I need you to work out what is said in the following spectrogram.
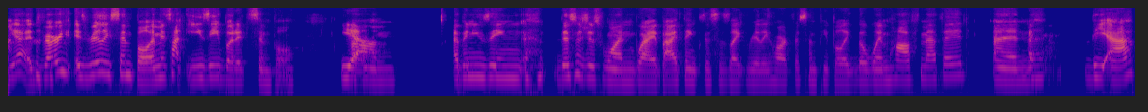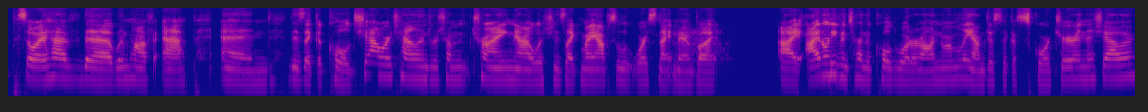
yeah, it's very, it's really simple. I mean, it's not easy, but it's simple. Yeah. Um, I've been using this is just one way, but I think this is like really hard for some people, like the Wim Hof method. And the app. So I have the Wim Hof app, and there's like a cold shower challenge, which I'm trying now, which is like my absolute worst nightmare. But I I don't even turn the cold water on normally. I'm just like a scorcher in the shower.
